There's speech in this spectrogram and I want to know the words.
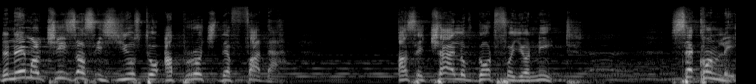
the name of Jesus is used to approach the Father as a child of God for your need. Secondly,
